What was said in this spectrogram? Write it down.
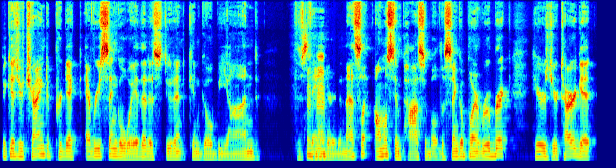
because you're trying to predict every single way that a student can go beyond the standard and that's like almost impossible. The single point rubric, here's your target,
